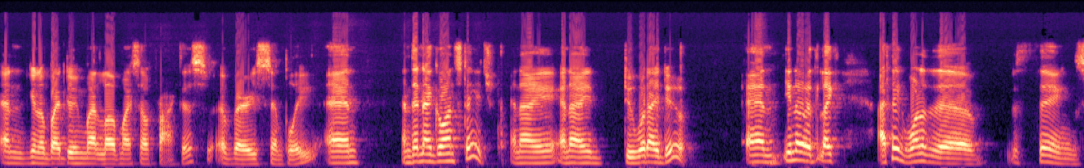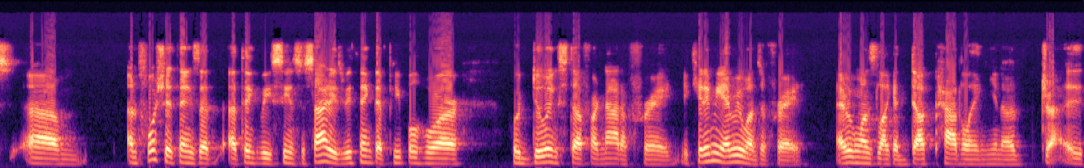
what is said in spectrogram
and you know, by doing my love myself practice, uh, very simply, and and then I go on stage and I and I do what I do, and mm-hmm. you know, like I think one of the, things, um, unfortunate things that I think we see in societies, we think that people who are who are doing stuff are not afraid. You're kidding me? Everyone's afraid everyone's like a duck paddling, you know, you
